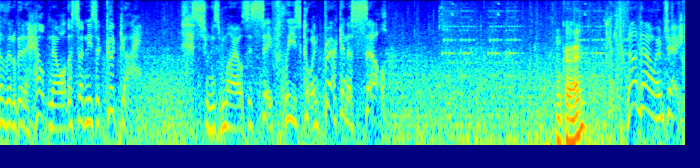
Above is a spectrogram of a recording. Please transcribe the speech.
A little bit of help now, all of a sudden he's a good guy. As soon as Miles is safe, Li's going back in a cell. Okay. Not now, MJ.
